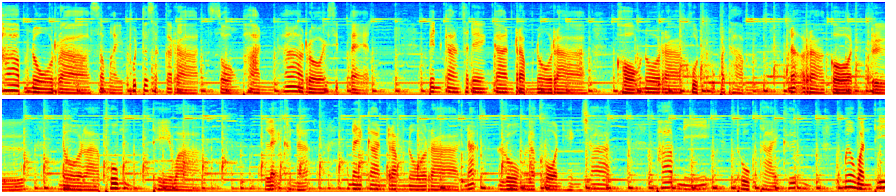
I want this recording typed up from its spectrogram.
ภาพโนราสมัยพุทธศักราช 2518 เป็นการแสดงการรำโนราของโนราขุนอุปถัมนรากร หรือโนราพุ่มเทวา และคณะในการรำโนราณโรงละครแห่งชาติ ภาพนี้ถูกถ่ายขึ้นเมื่อวันที่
